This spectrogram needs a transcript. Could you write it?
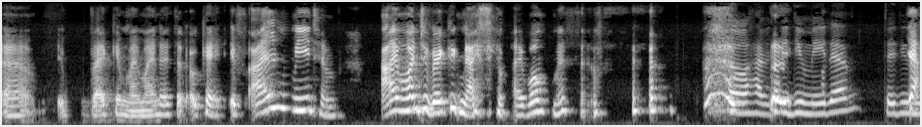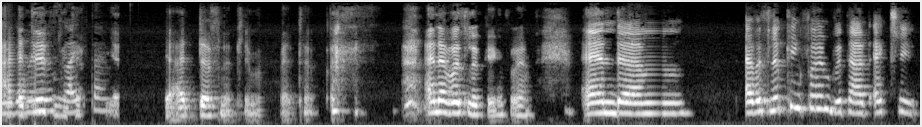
uh, back in my mind. I said, okay, if I meet him, I want to recognize him. I won't miss him. so, have, did you meet him? Did you yeah, meet him I did in his lifetime? Yeah. yeah, I definitely met him. and I was looking for him. And um, I was looking for him without actually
